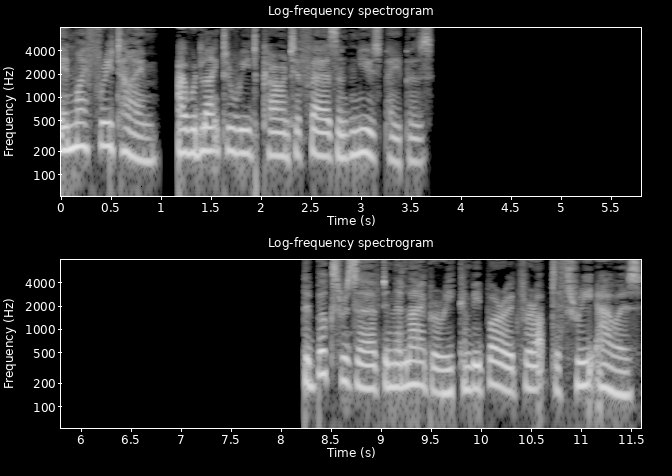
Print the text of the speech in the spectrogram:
In my free time, I would like to read current affairs and newspapers. The books reserved in the library can be borrowed for up to three hours.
